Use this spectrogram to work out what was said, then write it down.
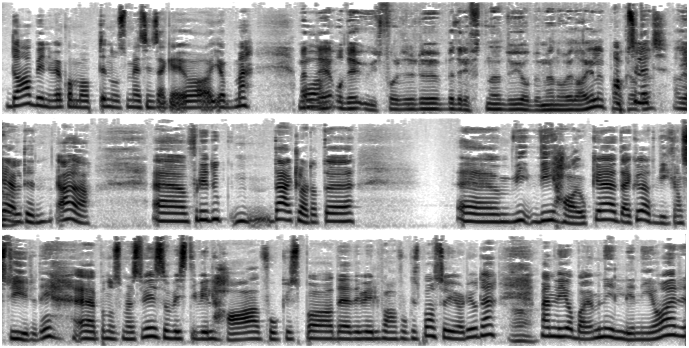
da begynner vi å komme opp til noe som jeg syns er gøy å jobbe med. Men Og- det, og det utfordrer du bedriftene du jobber med nå i dag, eller? på Absolutt. Hele tiden. Ja, ja. Eh, fordi du Det er klart at det eh, vi, vi har jo ikke Det er ikke det at vi kan styre de eh, på noe som helst vis. Og hvis de vil ha fokus på det de vil ha fokus på, så gjør de jo det. Men vi jobba jo med Nille i ni år.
